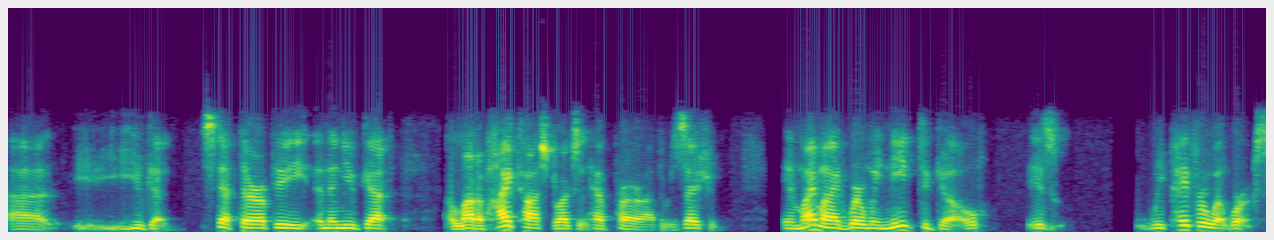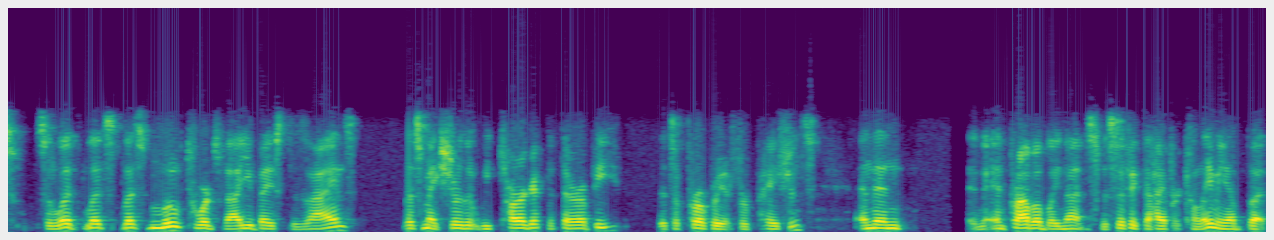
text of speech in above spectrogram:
uh, you've got step therapy, and then you've got a lot of high cost drugs that have prior authorization. In my mind, where we need to go is we pay for what works. So let, let's let's move towards value-based designs. Let's make sure that we target the therapy that's appropriate for patients. And then, and, and probably not specific to hyperkalemia, but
